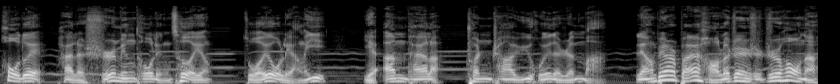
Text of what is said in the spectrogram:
后队派了十名头领策应，左右两翼也安排了穿插迂回的人马。两边摆好了阵势之后呢，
